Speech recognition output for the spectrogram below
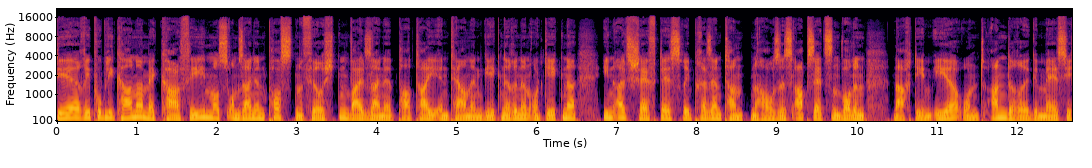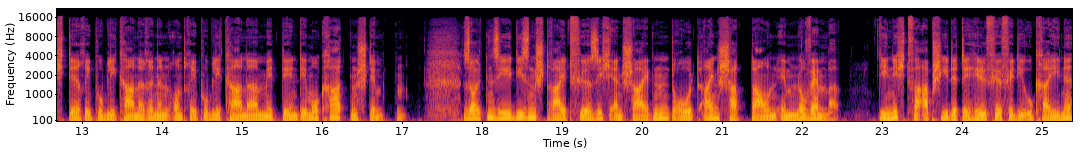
Der Republikaner McCarthy muss um seinen Posten fürchten, weil seine parteiinternen Gegnerinnen und Gegner ihn als Chef des Repräsentantenhauses absetzen wollen, nachdem er und andere gemäßigte Republikanerinnen und Republikaner mit den Demokraten stimmten. Sollten sie diesen Streit für sich entscheiden, droht ein Shutdown im November. Die nicht verabschiedete Hilfe für die Ukraine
